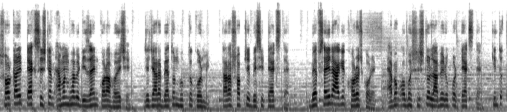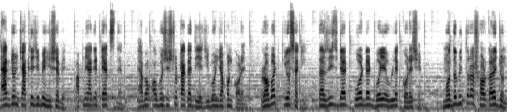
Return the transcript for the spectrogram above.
সরকারের ট্যাক্স সিস্টেম এমনভাবে ডিজাইন করা হয়েছে যে যারা বেতনভুক্ত কর্মী, তারা সবচেয়ে বেশি ট্যাক্স দেন। ব্যবসায়ীরা আগে খরচ করেন এবং অবশিষ্ট লাভের উপর ট্যাক্স দেন। কিন্তু একজন চাকরিজীবী হিসেবে আপনি আগে ট্যাক্স দেন। এবং অবশিষ্ট টাকা দিয়ে জীবনযাপন করেন। রবার্ট কিওসাকি তার রিচ ড্যাড, পুয়ার ড্যাড বইয়ে উল্লেখ করেছেন, মধ্যবিত্তরা সরকারের জন্য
